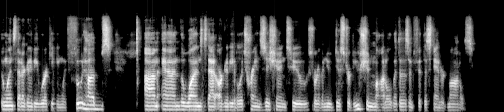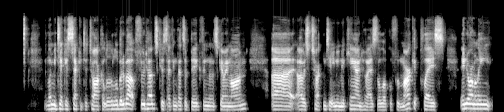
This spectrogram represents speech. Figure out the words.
the ones that are going to be working with food hubs, um, and the ones that are going to be able to transition to sort of a new distribution model that doesn't fit the standard models. And let me take a second to talk a little bit about food hubs because I think that's a big thing that's going on. Uh, I was talking to Amy McCann, who has the local food marketplace. They normally,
